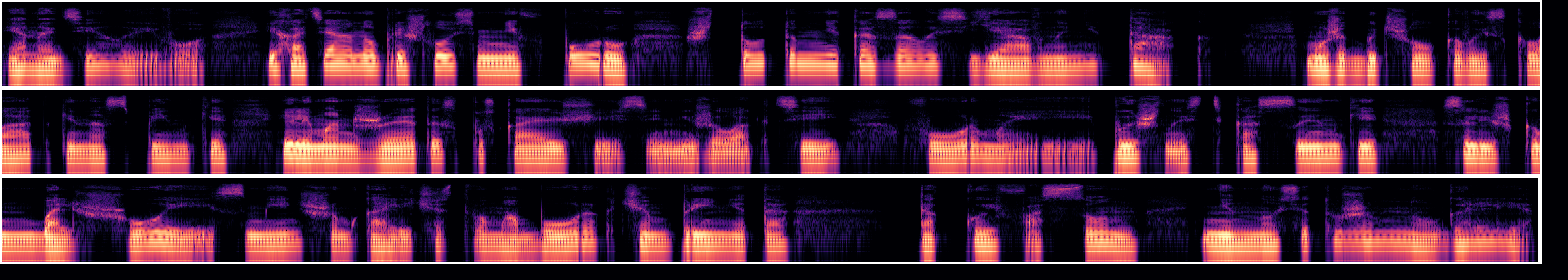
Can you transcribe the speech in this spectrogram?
Я надела его, и хотя оно пришлось мне в пору, что-то мне казалось явно не так. Может быть, шелковые складки на спинке или манжеты, спускающиеся ниже локтей, форма и пышность косынки слишком большой и с меньшим количеством оборок, чем принято. Такой фасон не носят уже много лет.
